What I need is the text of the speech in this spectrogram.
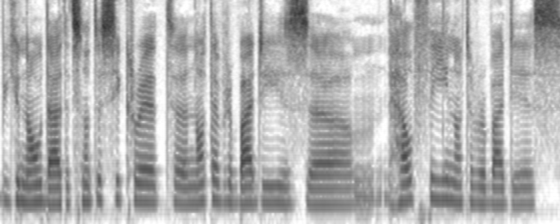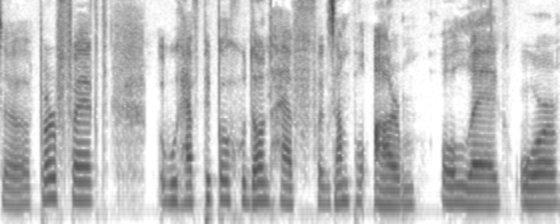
You know that it's not a secret uh, not everybody is um, healthy not everybody is uh, perfect we have people who don't have for example arm or leg or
